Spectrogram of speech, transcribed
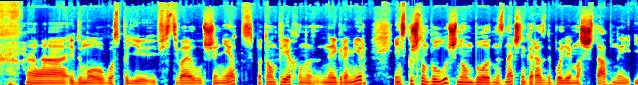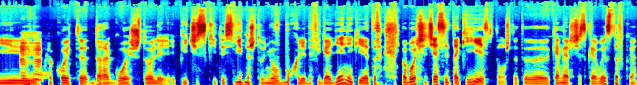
а, и думал, о господи, фестиваля лучше нет. Потом приехал на, на Игромир. Я не скажу, что он был лучше, но он был однозначно гораздо более масштабный и Мгм. какой-то дорогой, что ли, эпический. То есть видно, что в него вбухали дофига денег, и это по большей части так и есть, потому что это коммерческая выставка,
